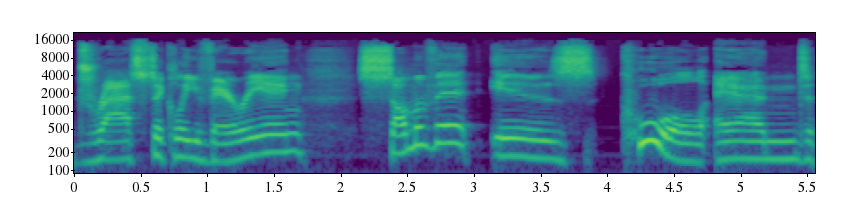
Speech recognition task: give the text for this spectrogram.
drastically varying, some of it is cool and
